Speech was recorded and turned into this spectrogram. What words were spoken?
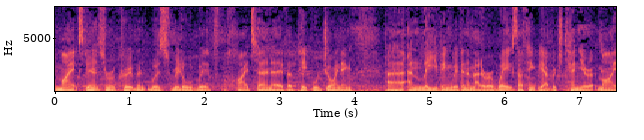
my experience in recruitment was riddled with high turnover, people joining uh, and leaving within a matter of weeks. I think the average tenure at my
